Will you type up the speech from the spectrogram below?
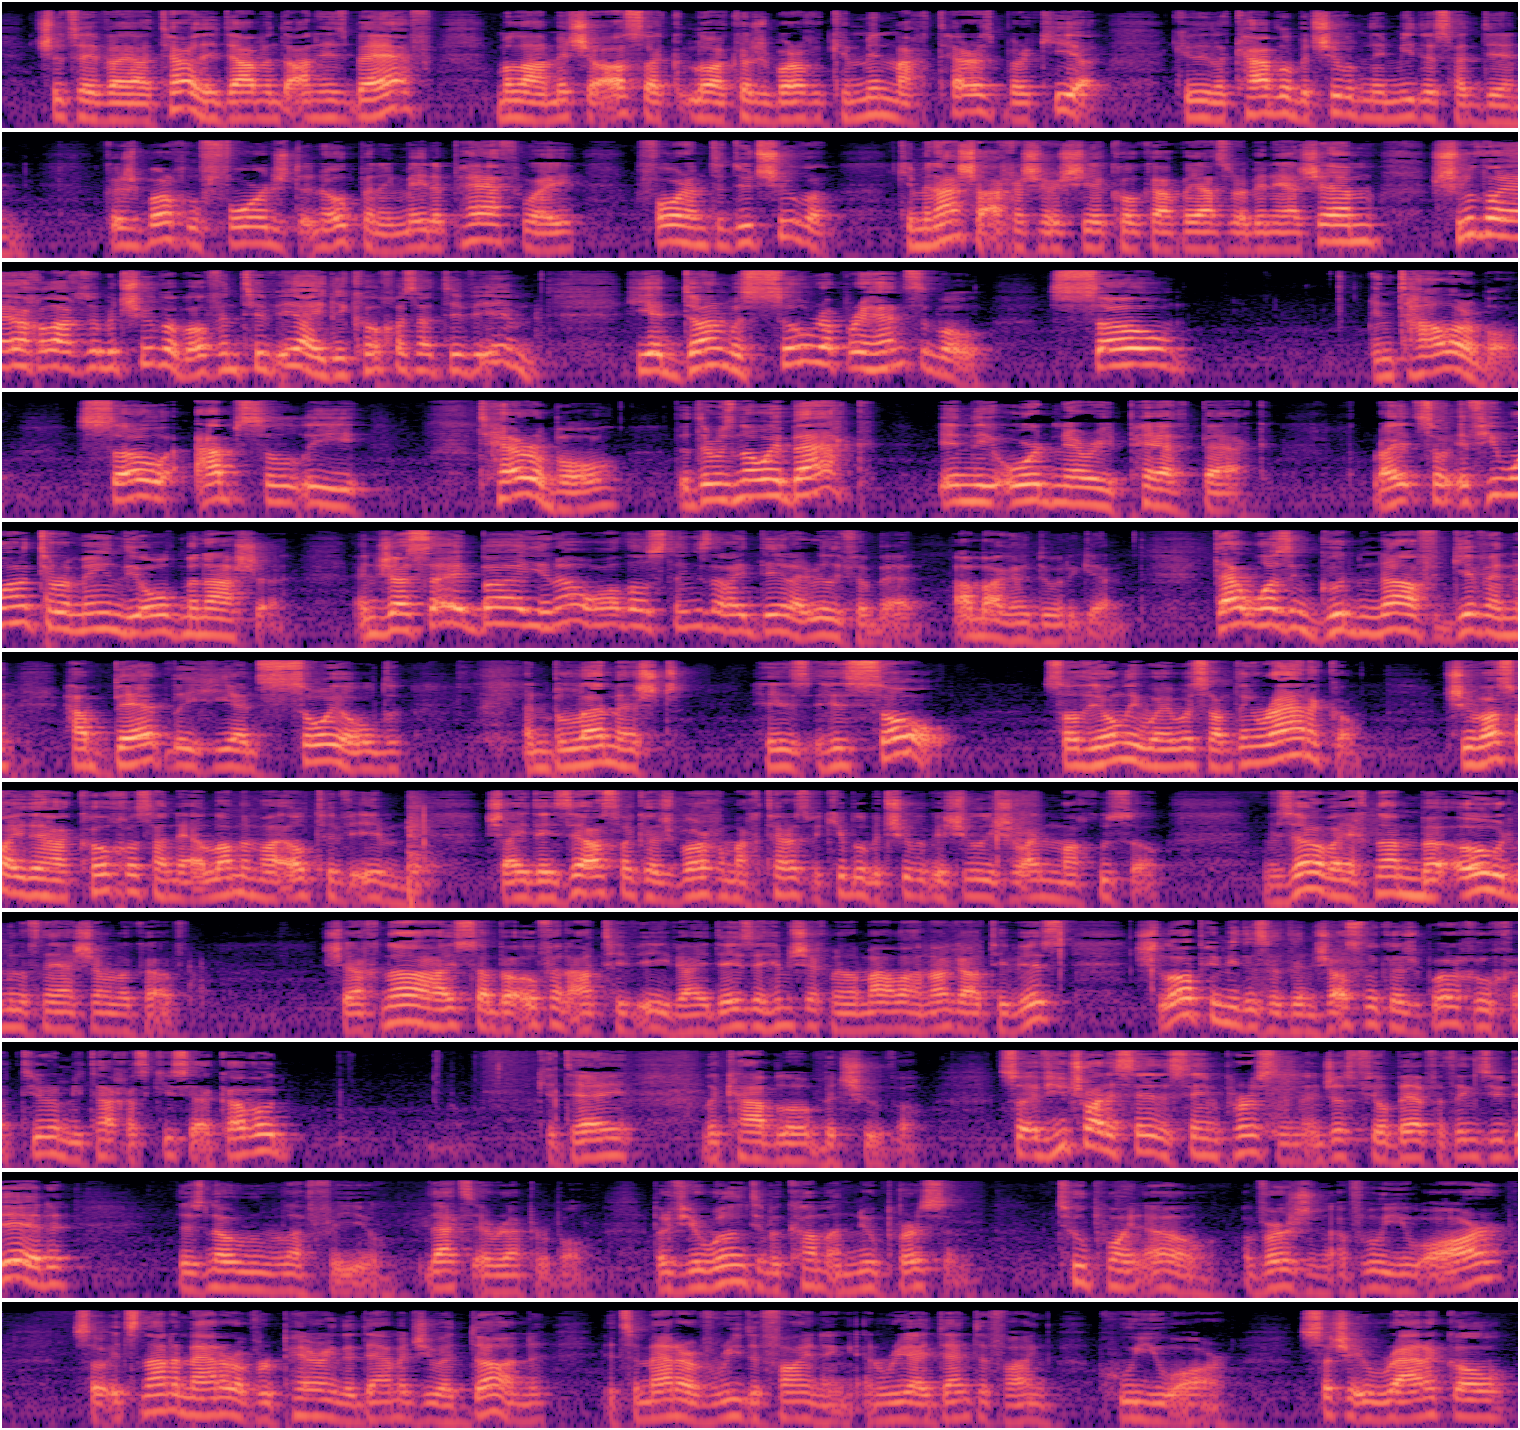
Should say v'yatar. They davened on his behalf. Malamit she'asak lo hakadosh baruch hu kimin machteres barkia kili lekablo b'tshuva b'nei midas hadin. Hakadosh baruch forged an opening, made a pathway for him to do tshuva. Ki Menashe achasher shia kol kaf v'yas rabbeinu Hashem shuva yachal achzu b'tshuva b'ofen tiv'i aydi kochas ha-tiv'im he had done was so reprehensible, so intolerable, so absolutely terrible that there was no way back in the ordinary path back right? So if he wanted to remain the old Menashe and just say, but you know, all those things that I did, I really feel bad. I'm not going to do it again. That wasn't good enough given how badly he had soiled and blemished his, his soul. So the only way was something radical. האל-טבעיים, שעל ידי זה עשה הקדוש ברוך הוא מחתרס וקיבלו בתשובה בישול ירושלים ומחוסו. וזהו, ויחנה מאוד מלפני השם אלוקיו. שיחנה הייסה באופן על-טבעי, ועל ידי זה המשך מלמעלה הנהג על-טבעיס, שלא על פי מידס הדין, שעשו לקדוש ברוך הוא חתירה מתחת כיסא הכבוד, כדי לקבלו בתשובה. So if you try to stay the same person and just feel bad for things you did, there's no room left for you. That's irreparable. But if you're willing to become a new person, 2.0, a version of who you are. So it's not a matter of repairing the damage you had done, it's a matter of redefining and re identifying who you are. Such a radical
